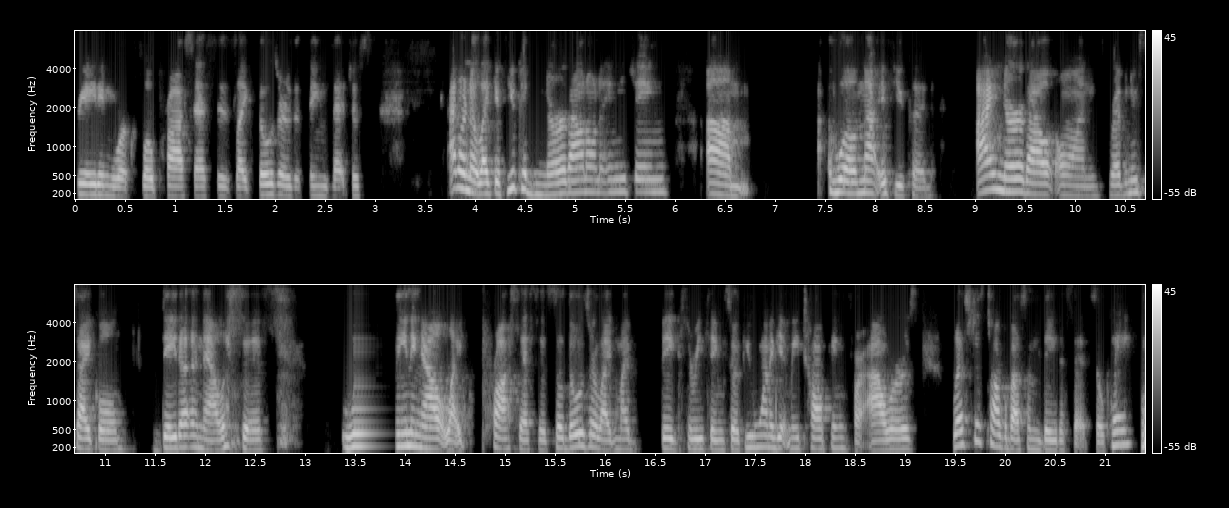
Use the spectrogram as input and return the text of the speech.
creating workflow processes. Like those are the things that just, I don't know, like if you could nerd out on anything, um, well, not if you could. I nerd out on revenue cycle, data analysis, leaning out like processes. So those are like my big three things. So if you want to get me talking for hours, let's just talk about some data sets, okay?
